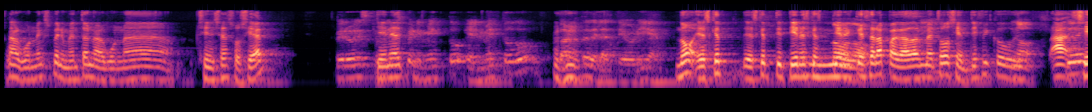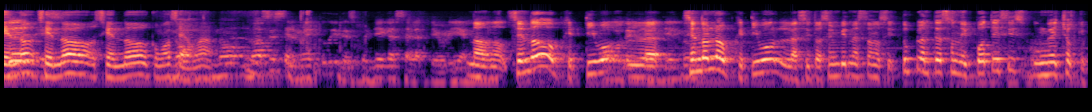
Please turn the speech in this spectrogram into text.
algún experimento en alguna ciencia social, Pero es que Tiene- un experimento, el método parte de la teoría. no, es que, es que ti- tienes que, No, tiene no. que estar apagado al Sí. método científico, güey. No. Ah, De- siendo, de- siendo, siendo, ¿cómo se llama? No, no haces el método y después llegas a la teoría. No, no, siendo objetivo, la- siendo lo objetivo, la situación viene estando así. Tú planteas una hipótesis, un hecho que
